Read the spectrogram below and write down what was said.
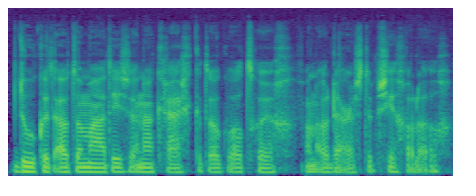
doe ik het automatisch en dan krijg ik het ook wel terug van, oh, daar is de psycholoog.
